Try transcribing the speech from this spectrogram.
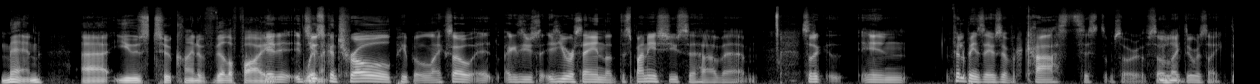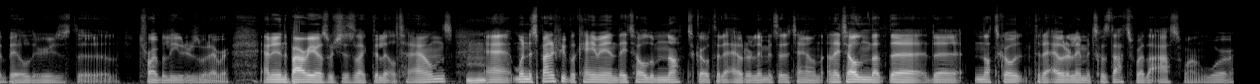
men uh, used to kind of vilify. It, it's women. used to control people. Like so, it, like as you, you were saying that the Spanish used to have um, so like in Philippines they used to have a caste system sort of. So Mm-hmm. like there was like the builders, the tribal leaders, whatever, and in the barrios, which is like the little towns. Mm-hmm. Uh, when the Spanish people came in, they told them not to go to the outer limits of the town, and they told them that the the not to go to the outer limits because that's where the Aswang were,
